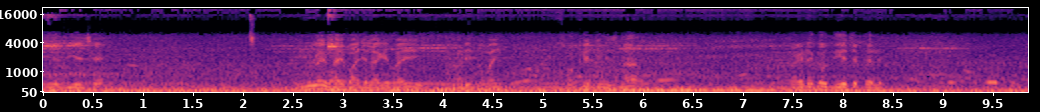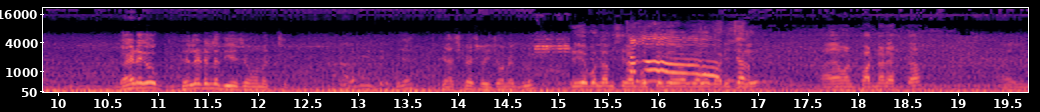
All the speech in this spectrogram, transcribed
এই যে দিয়েছে। এগুলোই ভাই বাজে লাগে ভাই, গাড়ি তো ভাই শখের জিনিস না। গাড়িটা কেউ দিয়েছে ফেলে। গাড়িটা কেউ ফেলে টেলে দিয়েছে মনে হচ্ছে। প্যাচ প্যাচ হয়েছে অনেকগুলো। দিয়ে বললাম শ্রীরামপুর থেকে এবার যাব বাড়ি থেকে আর আমার পার্টনার একটা। আর একজন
